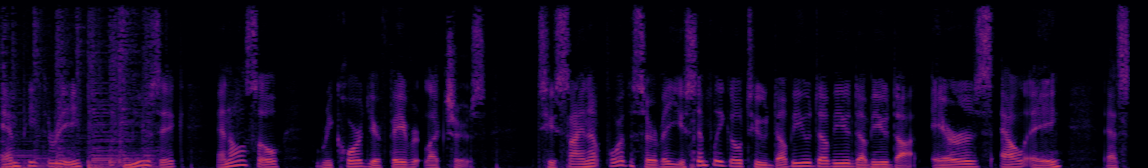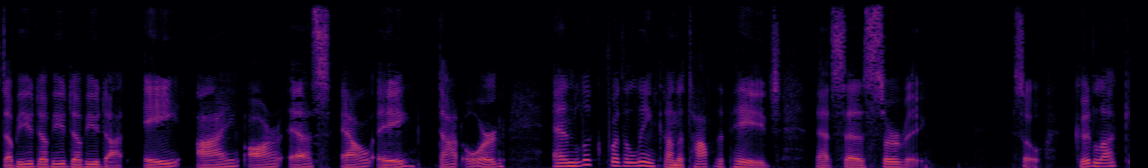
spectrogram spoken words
MP3, music, and also record your favorite lectures. To sign up for the survey, you simply go to www.airsla, that's www.airsla.org, and look for the link on the top of the page that says survey. So, good luck,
